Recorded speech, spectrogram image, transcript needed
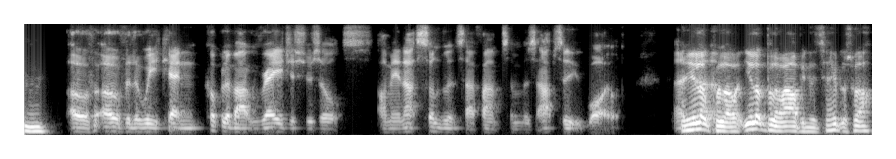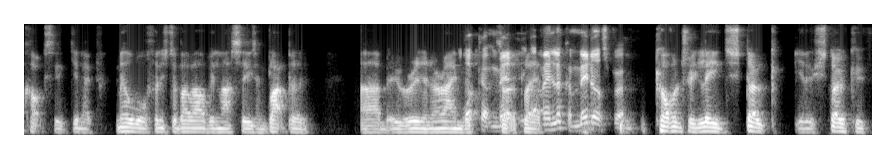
mm. over, over the weekend. A couple of outrageous results. I mean, that Sunderland Southampton was absolutely wild. And, and you look um, below you look below Albion in the table as well, Cox. You know, Millwall finished above Albion last season. Blackburn um, who were in and around. Look at Mid- I mean, look at Middlesbrough, Coventry, Leeds, Stoke. You know, Stoke who've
